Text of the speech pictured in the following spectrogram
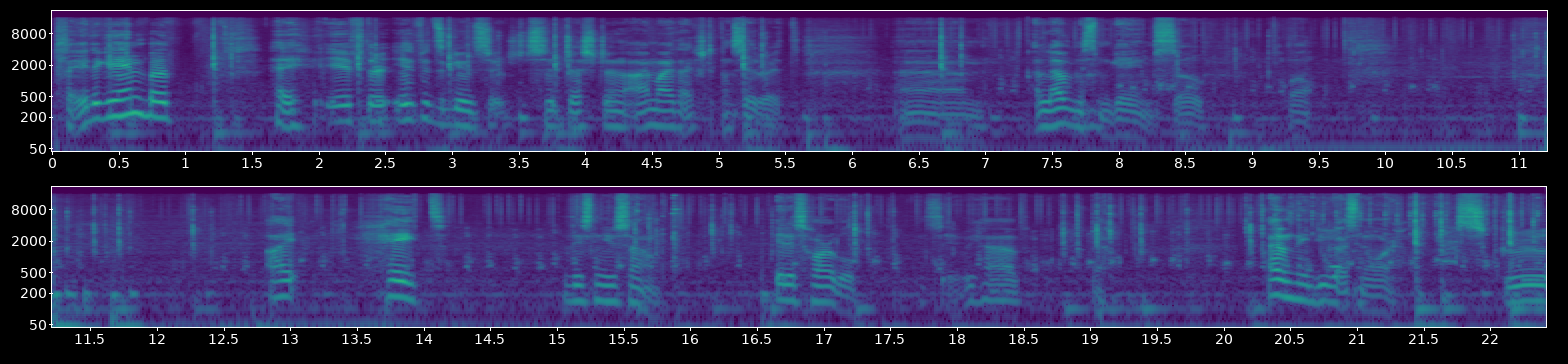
play the game, but hey, if there if it's a good su suggestion, I might actually consider it. Um, I love me some games, so well. I hate this new sound. It is horrible. Let's see, we have... Yeah. I don't need you guys anymore. Screw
